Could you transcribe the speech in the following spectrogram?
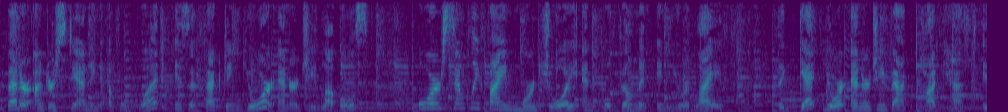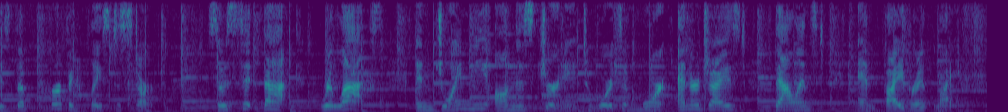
a better understanding of what is affecting your energy levels, or simply find more joy and fulfillment in your life, the Get Your Energy Back podcast is the perfect place to start. So sit back, relax, and join me on this journey towards a more energized, balanced, and vibrant life.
